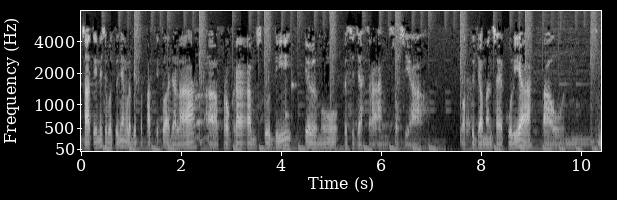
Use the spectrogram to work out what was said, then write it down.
Saat ini sebetulnya yang lebih tepat itu adalah uh, program studi ilmu kesejahteraan sosial. Waktu zaman saya kuliah tahun 90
